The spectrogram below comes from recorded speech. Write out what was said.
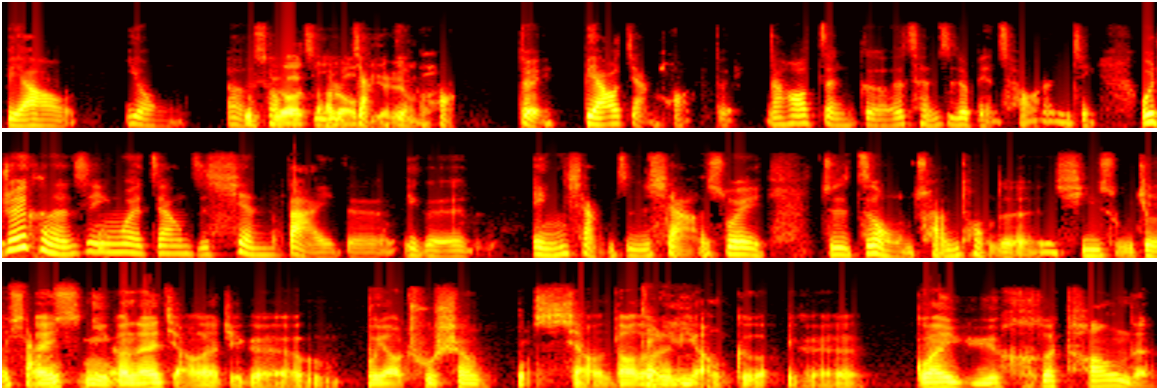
不要用呃手机讲电话，对。不要讲话，对，然后整个城市就变超安静。我觉得可能是因为这样子现代的一个影响之下，所以就是这种传统的习俗就消失。哎，你刚才讲了这个不要出声，我想到了两个这个关于喝汤的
